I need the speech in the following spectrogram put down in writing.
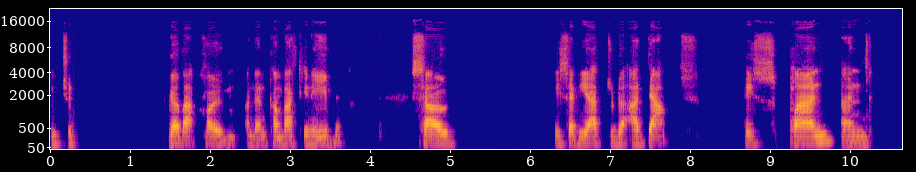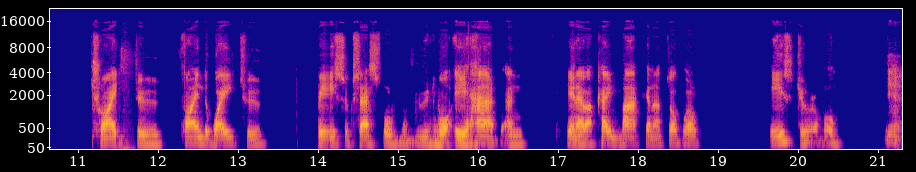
them to go back home and then come back in the evening. So he said he had to adapt his plan and try to find a way to be successful with what he had. And, you know, I came back and I thought, well, he's durable. Yeah.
